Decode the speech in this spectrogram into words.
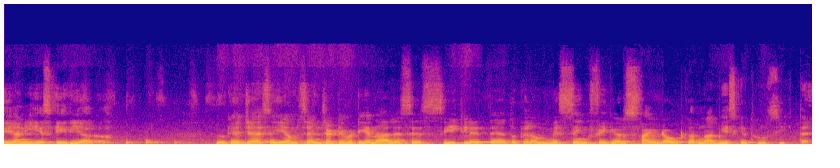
यानी इस एरिया का। क्योंकि जैसे ही हम सेंसिटिविटी एनालिसिस सीख लेते हैं तो फिर हम मिसिंग फिगर्स फाइंड आउट करना भी इसके थ्रू सीखते हैं।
